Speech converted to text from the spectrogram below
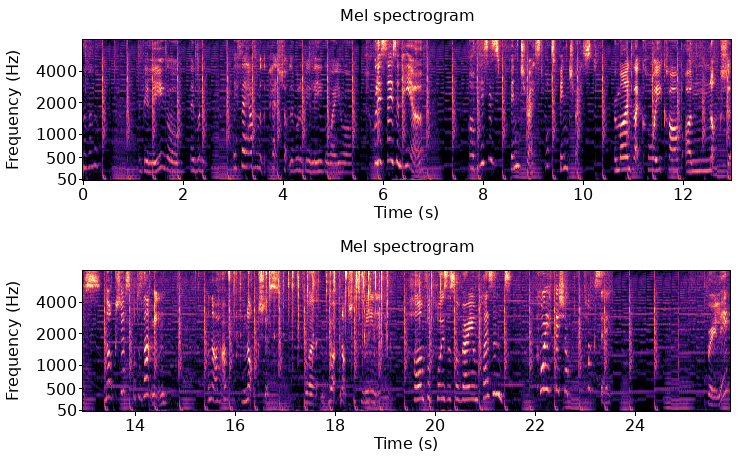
It'd be illegal. They wouldn't. If they have them at the pet shop, they wouldn't be illegal where you are. Well, it says in here. Oh, but this is Finterest. What's Finterest? Reminder that koi carp are noxious. Noxious? What does that mean? Not I'm noxious. Word. What noxious meaning? Harmful, poisonous, or very unpleasant. Koi fish are toxic. Really?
